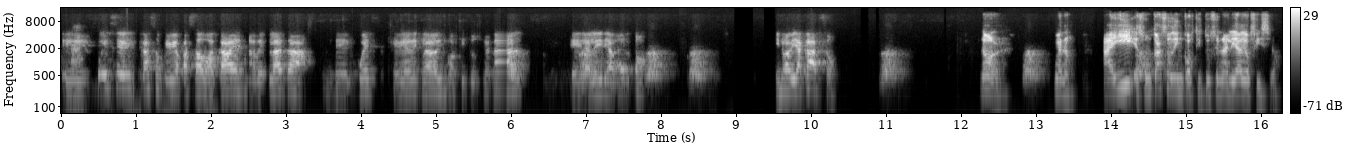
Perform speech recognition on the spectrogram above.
eh, puede ser el caso que había pasado acá en Mar de Plata del juez que había declarado inconstitucional eh, la ley de aborto y no había caso. No, bueno, ahí es un caso de inconstitucionalidad de oficio.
